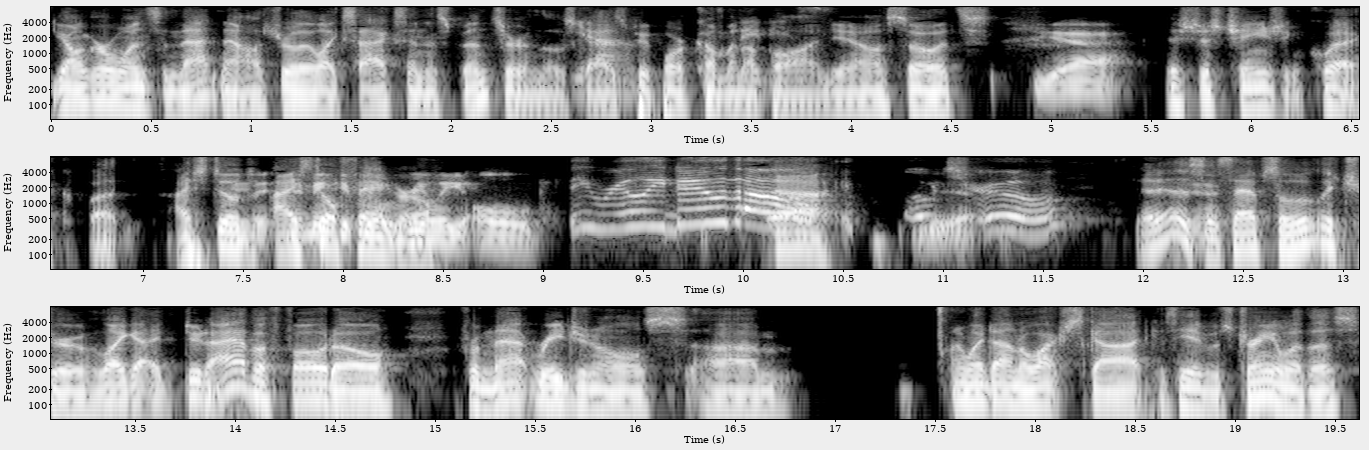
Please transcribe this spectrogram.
younger ones than that now. It's really like Saxon and Spencer and those guys people are coming up on, you know, so it's, yeah. it's just changing quick, but I still, They- I they still make feel fangirl. really old. They really do, though. Yeah. It's so Yeah. true. It is. Yeah. It's absolutely true. Like, I, dude, I have a photo from that regionals. Um, I went down to watch Scott because he was training with us,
